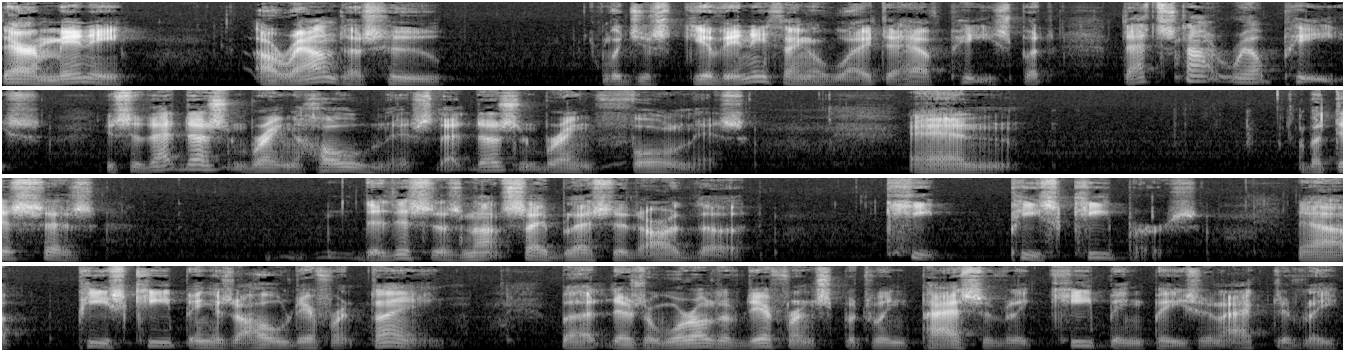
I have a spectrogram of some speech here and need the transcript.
There are many around us who would just give anything away to have peace, but that's not real peace. You see, that doesn't bring wholeness, that doesn't bring fullness. And but this says this does not say blessed are the keep peacekeepers. Now, peacekeeping is a whole different thing, but there's a world of difference between passively keeping peace and actively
